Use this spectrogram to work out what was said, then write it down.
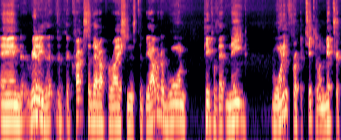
And really, the, the, the crux of that operation is to be able to warn people that need warning for a particular metric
